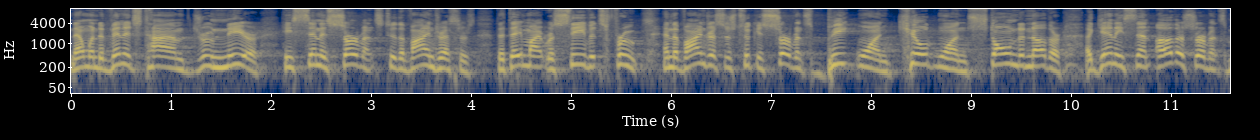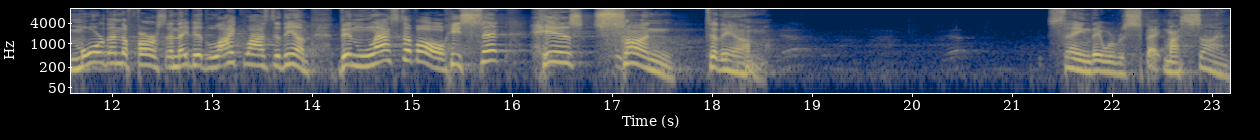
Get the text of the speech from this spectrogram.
Now, when the vintage time drew near, he sent his servants to the vine dressers that they might receive its fruit. And the vine dressers took his servants, beat one, killed one, stoned another. Again, he sent other servants more than the first, and they did likewise to them. Then, last of all, he sent his son to them saying they will respect my son.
